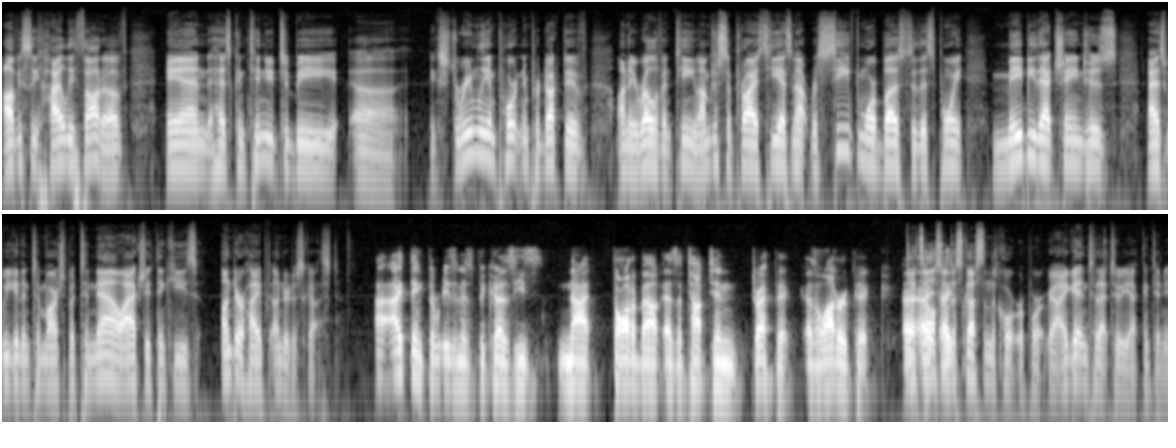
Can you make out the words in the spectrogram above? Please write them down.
obviously highly thought of and has continued to be uh, extremely important and productive on a relevant team. I'm just surprised he has not received more buzz to this point. Maybe that changes as we get into March, but to now, I actually think he's underhyped, underdiscussed. I think the reason is because he's not thought about as a top 10 draft pick, as a lottery pick. That's I, also I, discussed in the court report. Yeah, I get into that too. Yeah, continue.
